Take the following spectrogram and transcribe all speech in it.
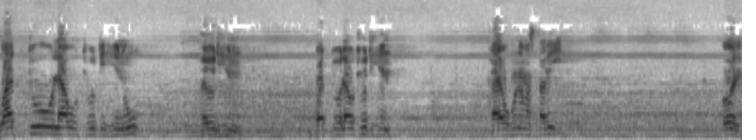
ودوا لو تدهنوا فيدهنون. ودوا لو تدهن فلو هنا مصدرية. أولى.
